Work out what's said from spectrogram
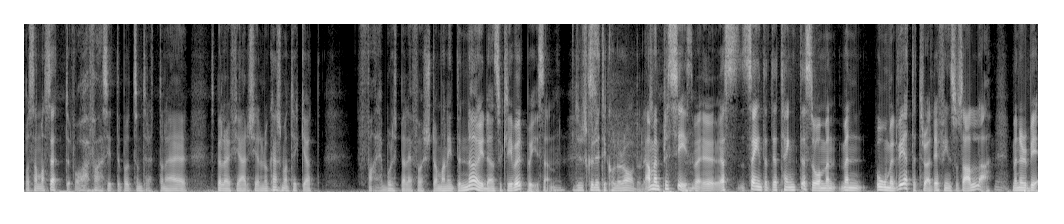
på samma sätt. Åh fan jag sitter på som 13 jag spelar i fjärde kedjan. Då kanske man tycker att Fan jag borde spela i första, om man inte är nöjd ens att kliva ut på isen. Du skulle till Colorado liksom. Ja men precis, Men, eh, jag säger inte att jag tänkte så men, men omedvetet tror jag att det finns hos alla. Men när du blir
